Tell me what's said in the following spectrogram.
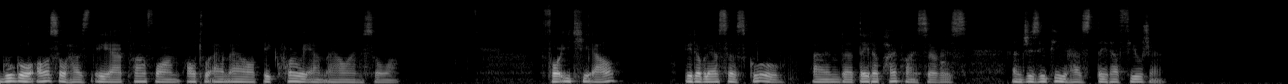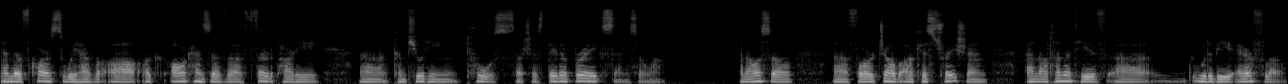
Google also has AI platform, AutoML, BigQuery ML, and so on. For ETL, AWS has Glue and uh, Data Pipeline Service, and GCP has Data Fusion. And of course, we have all, all kinds of uh, third-party uh, computing tools such as Databricks and so on. And also, uh, for job orchestration, an alternative uh, would be Airflow.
